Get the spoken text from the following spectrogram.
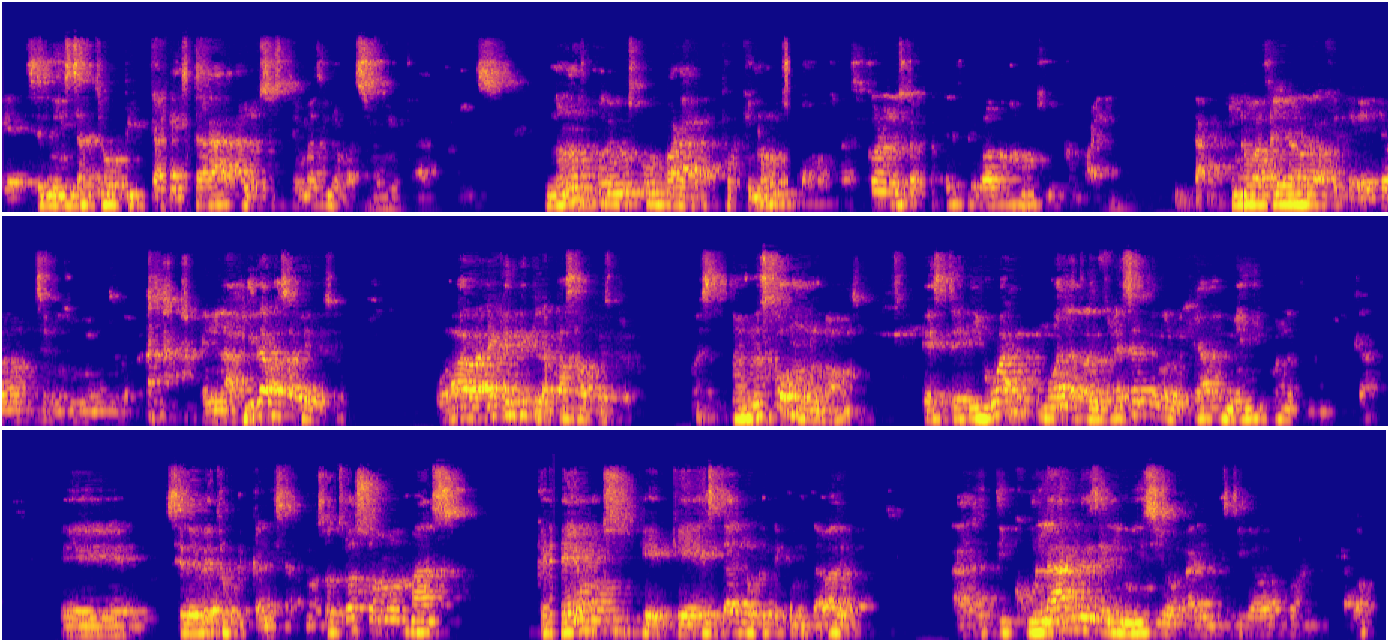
eh, se necesita tropicalizar a los sistemas de innovación en cada país. No nos podemos comparar porque no los somos. Así con los capitales privados no somos un compañía. Aquí no vas a ir a una cafetería y te van a ofrecer los millones de. En la vida vas a ver eso. hay gente que la ha pasado, pues, pero pues, no, es común, vamos. Este, igual, igual la transferencia de tecnología en México, en Latinoamérica, eh, se debe tropicalizar. Nosotros somos más, creemos que, que esta es lo que te comentaba de articular desde el inicio al investigador con el mercado,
